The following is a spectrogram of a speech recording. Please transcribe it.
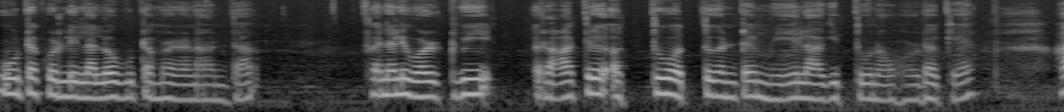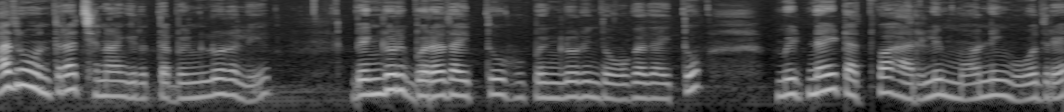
ಊಟ ಕೊಡಲಿಲ್ಲ. ಅಲ್ಲೋಗಿ ಊಟ ಮಾಡೋಣ ಅಂತ. ಫೈನಲಿ ಹೊರಟ್ವಿ. ರಾತ್ರಿ ಹತ್ತು ಹತ್ತು ಗಂಟೆ ಮೇಲಾಗಿತ್ತು ನಾವು ಹೊರಡೋಕ್ಕೆ ಆದರೂ ಒಂಥರ ಚೆನ್ನಾಗಿರುತ್ತೆ. ಬೆಂಗಳೂರಲ್ಲಿ ಬೆಂಗಳೂರಿಗೆ ಬರೋದಾಯಿತು, ಬೆಂಗಳೂರಿಂದ ಹೋಗೋದಾಯಿತು. ಮಿಡ್ ನೈಟ್ ಅಥವಾ ಅರ್ಲಿ ಮಾರ್ನಿಂಗ್ ಹೋದರೆ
